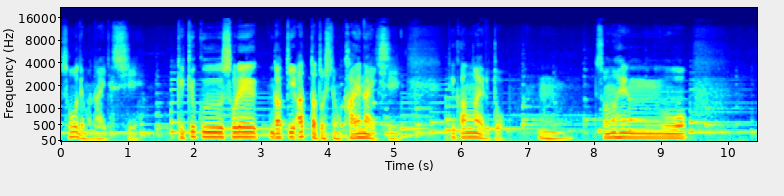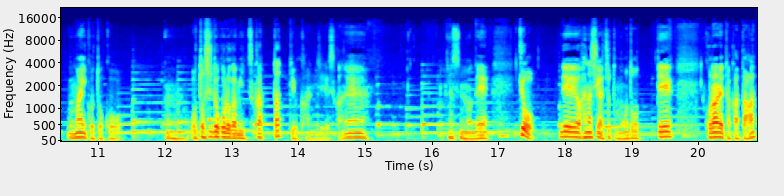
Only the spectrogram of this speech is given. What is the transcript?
そうでもないですし結局それ楽器あったとしても買えないしって考えると、うん、その辺をうまいことこううん、落としどころが見つかったっていう感じですかね。ですので今日で話がちょっと戻って来られた方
